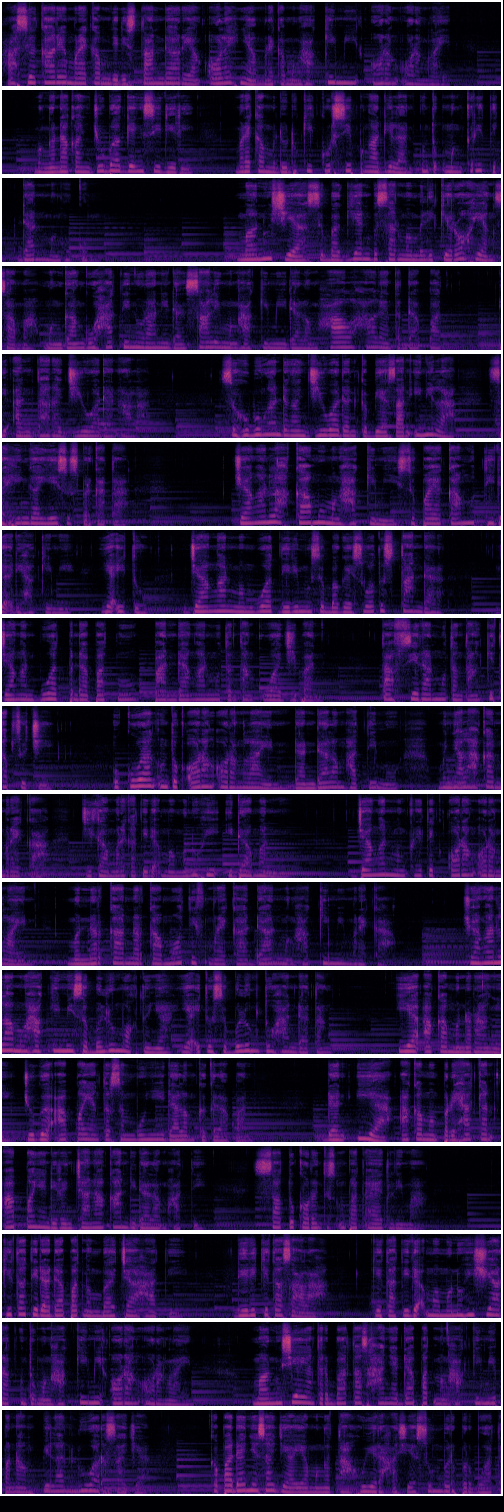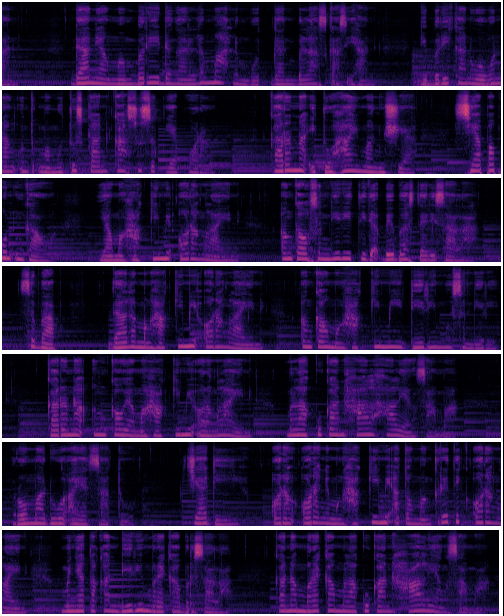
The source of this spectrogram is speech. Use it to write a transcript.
Hasil karya mereka menjadi standar yang olehnya mereka menghakimi orang-orang lain. Mengenakan jubah gengsi diri, mereka menduduki kursi pengadilan untuk mengkritik dan menghukum. Manusia sebagian besar memiliki roh yang sama, mengganggu hati nurani dan saling menghakimi dalam hal-hal yang terdapat di antara jiwa dan Allah. Sehubungan dengan jiwa dan kebiasaan inilah sehingga Yesus berkata, "Janganlah kamu menghakimi supaya kamu tidak dihakimi, yaitu jangan membuat dirimu sebagai suatu standar Jangan buat pendapatmu, pandanganmu tentang kewajiban, tafsiranmu tentang kitab suci, ukuran untuk orang-orang lain dan dalam hatimu menyalahkan mereka jika mereka tidak memenuhi idamanmu. Jangan mengkritik orang-orang lain, menerka-nerka motif mereka dan menghakimi mereka. Janganlah menghakimi sebelum waktunya, yaitu sebelum Tuhan datang. Ia akan menerangi juga apa yang tersembunyi dalam kegelapan dan ia akan memperlihatkan apa yang direncanakan di dalam hati. 1 Korintus 4 ayat 5 Kita tidak dapat membaca hati. Diri kita salah. Kita tidak memenuhi syarat untuk menghakimi orang-orang lain. Manusia yang terbatas hanya dapat menghakimi penampilan luar saja. Kepadanya saja yang mengetahui rahasia sumber perbuatan dan yang memberi dengan lemah lembut dan belas kasihan diberikan wewenang untuk memutuskan kasus setiap orang karena itu, hai manusia, siapa pun engkau yang menghakimi orang lain, engkau sendiri tidak bebas dari salah. Sebab dalam menghakimi orang lain, engkau menghakimi dirimu sendiri. Karena engkau yang menghakimi orang lain melakukan hal-hal yang sama. Roma 2 ayat 1. Jadi, orang-orang yang menghakimi atau mengkritik orang lain menyatakan diri mereka bersalah karena mereka melakukan hal yang sama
